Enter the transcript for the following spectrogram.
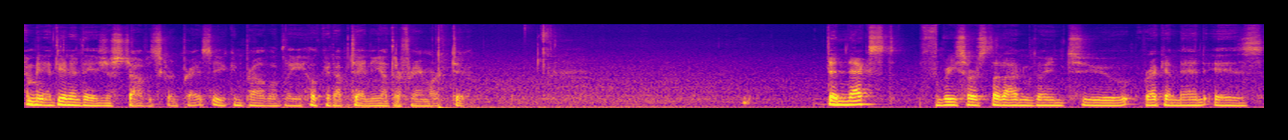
I mean, at the end of the day, it's just JavaScript, right? So you can probably hook it up to any other framework too. The next resource that I'm going to recommend is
